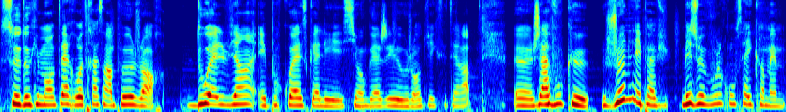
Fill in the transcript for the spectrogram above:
ce documentaire retrace un peu genre d'où elle vient et pourquoi est-ce qu'elle est si engagée aujourd'hui, etc. Euh, J'avoue que je ne l'ai pas vu, mais je vous le conseille quand même.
